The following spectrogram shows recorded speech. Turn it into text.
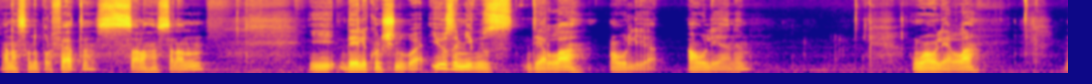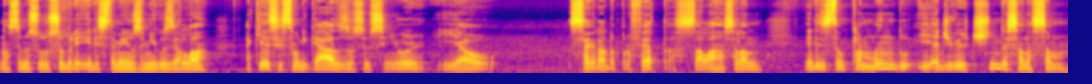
a nação do profeta sallam, e dele continua. E os amigos de Allah, Aulia, Aulia né? O Aulia Allah, nós temos estudo sobre eles também, os amigos de Allah, aqueles que são ligados ao seu Senhor e ao sagrado profeta, salam, eles estão clamando e advertindo essa nação,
